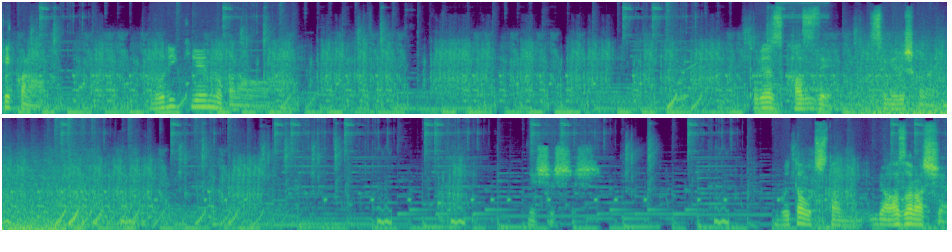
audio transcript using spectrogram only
けっかな乗り切れんのかなとりあえず数で攻めるしかない。よしよしよし。豚落ちたんで、アザラシや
